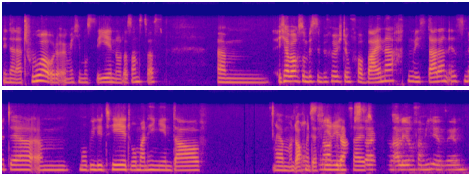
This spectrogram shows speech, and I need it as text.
in, der Natur oder irgendwelche Museen oder sonst was. Ähm, ich habe auch so ein bisschen Befürchtung vor Weihnachten, wie es da dann ist mit der ähm, Mobilität, wo man hingehen darf. Ähm, und auch und mit der Ferienzeit. alle ihre Familien sehen.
